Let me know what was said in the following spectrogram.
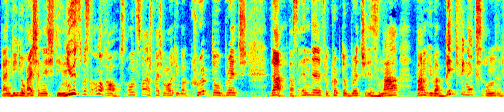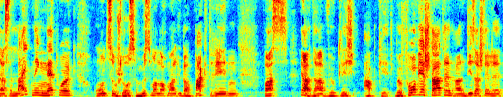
dein Video reicht ja nicht. Die News müssen auch noch raus. Und zwar sprechen wir heute über Crypto Bridge. Da, das Ende für Crypto Bridge ist nah. Dann über Bitfinex und das Lightning Network und zum Schluss müssen wir nochmal über Bugd reden, was ja da wirklich abgeht. Bevor wir starten, an dieser Stelle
